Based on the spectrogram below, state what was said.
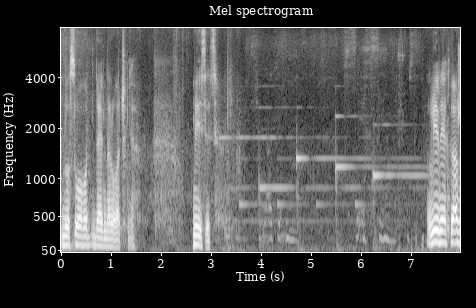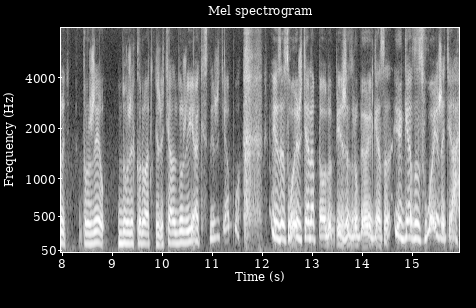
до свого день народження. Місяць. Він, як кажуть, прожив дуже коротке життя, але дуже якісне життя було. І за своє життя, напевно, більше зробив, як я як я за своє життя.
